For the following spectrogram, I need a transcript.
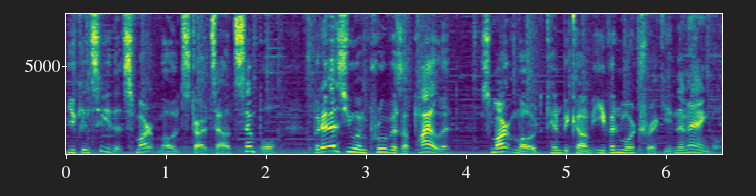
You can see that Smart Mode starts out simple, but as you improve as a pilot, Smart Mode can become even more tricky than Angle.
